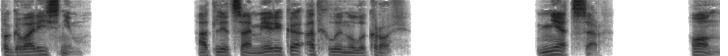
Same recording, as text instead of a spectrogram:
Поговори с ним. От лица Мерика отхлынула кровь. «Нет, сэр. Он».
